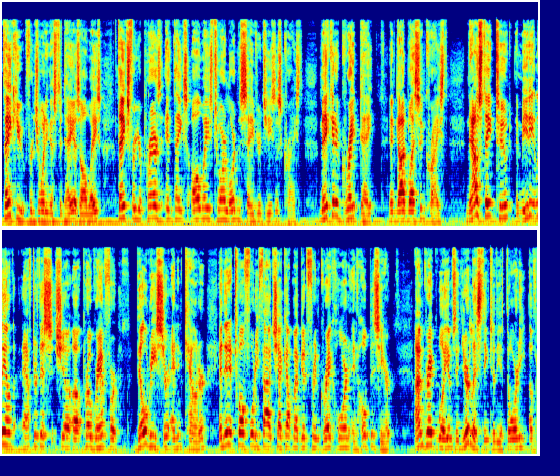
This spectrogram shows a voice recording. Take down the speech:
Thank you for joining us today, as always. Thanks for your prayers, and thanks always to our Lord and Savior, Jesus Christ. Make it a great day, and God bless in Christ. Now stay tuned immediately after this show uh, program for Bill Reeser and Encounter. And then at 1245, check out my good friend Greg Horn and Hope is Here. I'm Greg Williams, and you're listening to the Authority of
